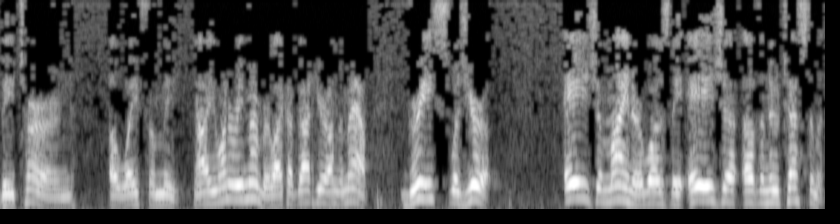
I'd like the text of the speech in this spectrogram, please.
be turned away from me. Now, you want to remember, like I've got here on the map, Greece was Europe. Asia Minor was the Asia of the New Testament.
